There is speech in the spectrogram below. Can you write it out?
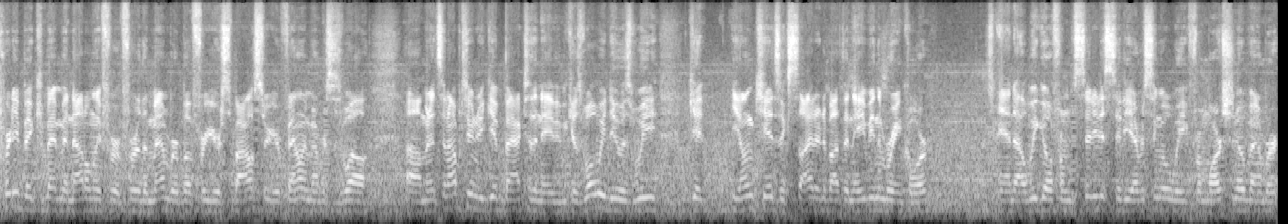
pretty big commitment not only for, for the member but for your spouse or your family members as well um, and it's an opportunity to give back to the navy because what we do is we get young kids excited about the navy and the marine corps and uh, we go from city to city every single week from March to November,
